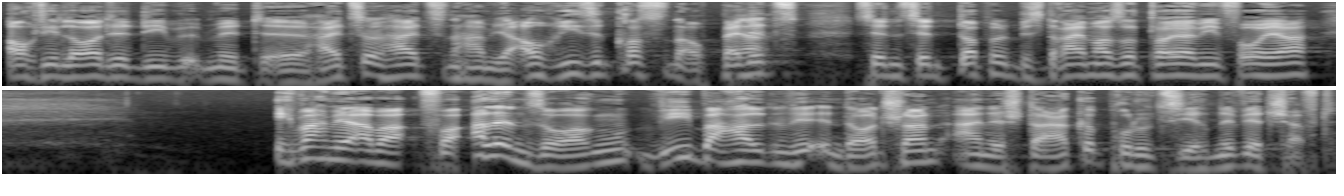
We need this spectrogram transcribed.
auch die Leute, die mit äh, Heizöl heizen, haben ja auch Riesenkosten, auch Pellets sind, sind doppelt bis dreimal so teuer wie vorher. Ich mache mir aber vor allem Sorgen, wie behalten wir in Deutschland eine starke produzierende Wirtschaft?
